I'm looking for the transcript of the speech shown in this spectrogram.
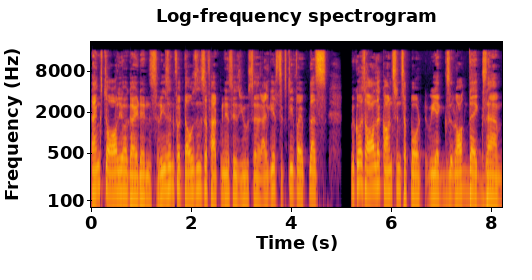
thanks to all your guidance reason for thousands of happiness is you sir I get sixty five plus because all the constant support we rock the exam.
